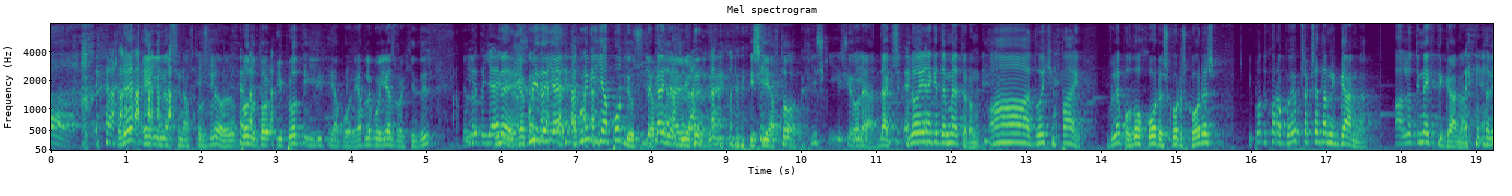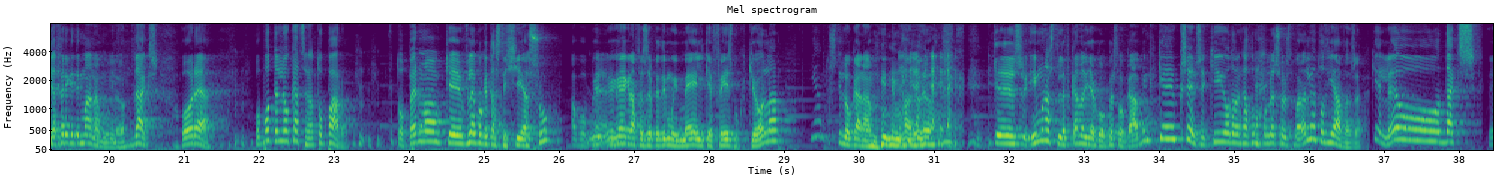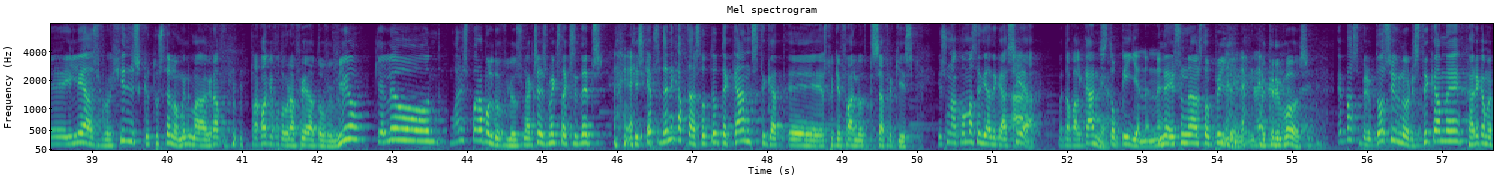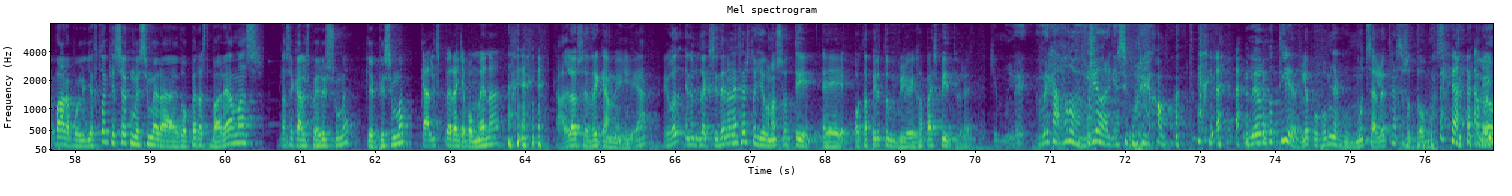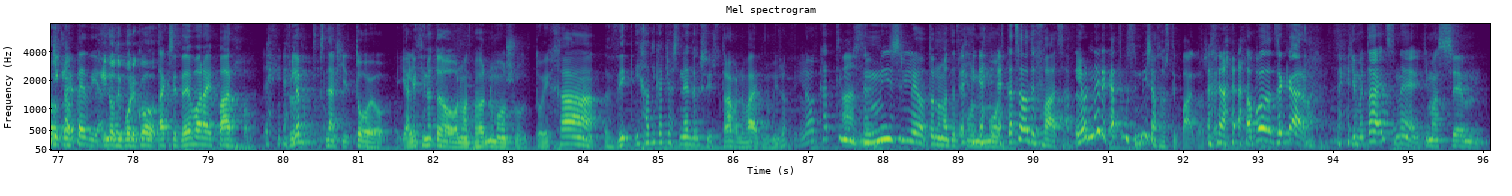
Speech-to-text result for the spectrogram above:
Ρε, Έλληνας είναι αυτός, λέω. Πρώτο, το, η πρώτη ηλίθια πορεία. Βλέπω Ηλίας Βροχίδης. Ακούγεται για Ναι, Έλληνα. ακούγεται για, ακούγεται για πόντιο, ούτε καν για Έλληνα. Ισχύει αυτό; Ισχύει, Ισχύει, ισχύει. ωραία. Εντάξει. Λέω είναι και τεμέτερον. Α, εδώ έχει πάει. Βλέπω εδώ χώρες, χώρες, χώρες. Η πρώτη χώρα που έψαξα ήταν η Γκάνα. Α, λέω την έχει την Γκάνα. Θα ενδιαφέρει και τη μάνα μου, λέω. Εντάξει, ωραία. Οπότε λέω κάτσε να το πάρω. Ε, το παίρνω και βλέπω και τα στοιχεία σου. Από Ναι, ναι, έγραφες ρε παιδί μου email και facebook και όλα. Για να του στείλω κάνα μήνυμα, λέω. και σ- ήμουνα στη Λευκάδα διακοπές στο κάμπινγκ και ξέρεις, εκεί όταν καθόμουν πολλές ώρες στην παραλία το διάβαζα. Και λέω, εντάξει, ε, Ηλίας Βροχίδης και του στέλνω μήνυμα, γράφω, τραβάω και φωτογραφία το βιβλίο και λέω, Μου αρέσει πάρα πολύ το βιβλίο σου, να ξέρεις, με έχεις ταξιδέψει. και σκέψου, δεν είχα φτάσει τότε ούτε καν στην, κα- ε, στο κεφάλαιο της Αφρικής. Ήσουν ακόμα στη διαδικασία με τα Βαλκάνια. Στο πήγαινε, ναι. Ναι, ήσουν στο πήγαινε. Ακριβώς. Εν πάση περιπτώσει, γνωριστήκαμε, χαρήκαμε πάρα πολύ γι' αυτό και σε έχουμε σήμερα εδώ πέρα στην παρέα μας. Να σε καλησπερίσουμε και επίσημα. Καλησπέρα και από μένα. Καλώς σε βρήκαμε, Ηλία. Εγώ εν τω μεταξύ δεν ανέφερες στο γεγονός ότι ε, όταν πήρε το βιβλίο είχα πάει σπίτι του, ρε. Και μου λέει: Βρήκα αυτό το βιβλίο, ρε, και εσύ πολύ γαμάτο. Λέω εγώ τι, ρε, βλέπω εγώ μια γκουμούτσα, λέω τι είναι αυτός ο τόμος. Από εγκυκλοπαίδεια. Είναι οδηπορικό. Ταξιδεύω, άρα υπάρχω. Βλέπω στην αρχή, το, η αλήθεια είναι το ονοματεπώνυμό σου. Το είχα δει, είχα δει κάποια συνέντευξη στο Travel Vibe, νομίζω. Και Λέω κάτι μου θυμίζει, λέω το ονοματεπώνυμό του. Κάτσε να δω τη φάτσα. Λέω ναι, ρε, κάτι μου θυμίζει αυτός τι πάγκο. Θα πω να το τσεκάρω. και μετά έτσι, ναι, και μας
